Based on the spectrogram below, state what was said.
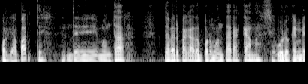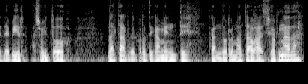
Porque aparte de montar, de haber pagado por montar a cama, seguro que en vez de vir as oito da tarde prácticamente cando remataba a xornada,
